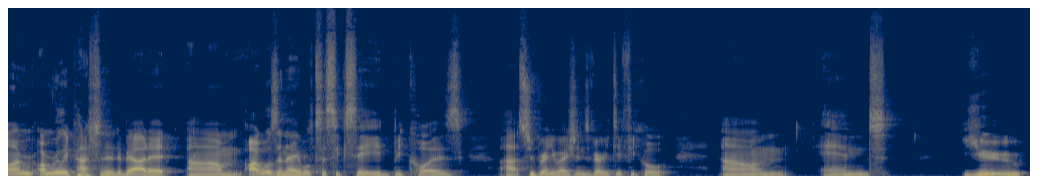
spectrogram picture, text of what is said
I'm I'm really passionate about it. Um, I wasn't able to succeed because uh, superannuation is very difficult, um, and you,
